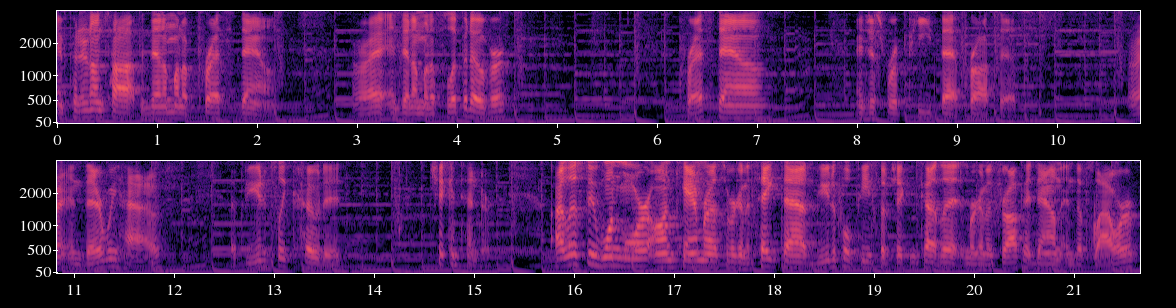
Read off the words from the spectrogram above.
and put it on top and then I'm gonna press down. All right, and then I'm gonna flip it over, press down, and just repeat that process. All right, and there we have a beautifully coated chicken tender. All right, let's do one more on camera. So we're gonna take that beautiful piece of chicken cutlet and we're gonna drop it down in the flour.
